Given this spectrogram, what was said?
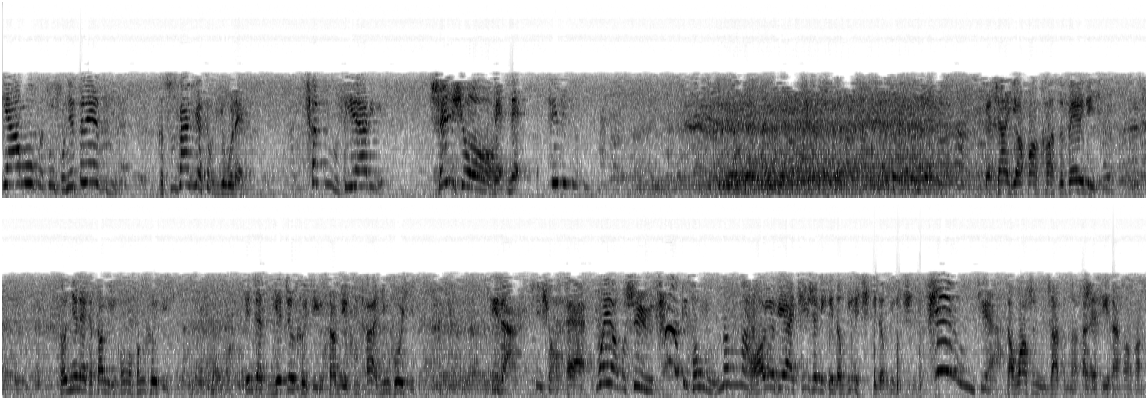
相骂，不总说你得子的，这只生意也都留下来，吃住三里，生肖。来来，对对对。要想要放康师班里去，昨天那个张面孔我封口去，现在第一周口去，张面孔他牛火气。先生，先生，哎，我要不是彻底从能啊！我有点其实你给头比个气，头比个气。亲家，那王叔你啥子呢？当然先生刚刚的。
